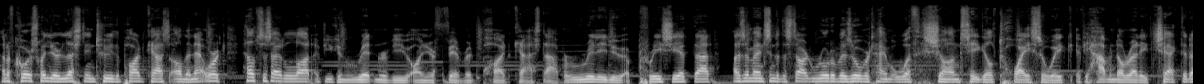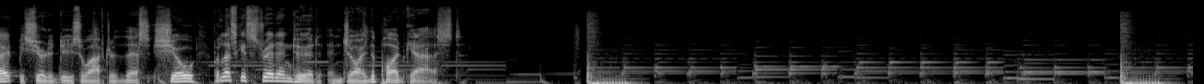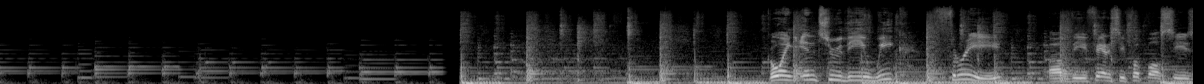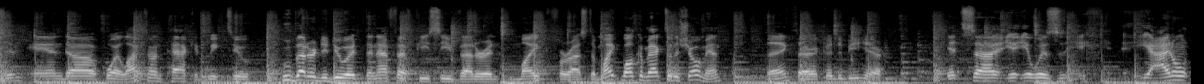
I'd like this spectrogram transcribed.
And of course, while you're listening to the podcast on the network, helps us out a lot if you can rate and review on your favorite podcast app. Really do appreciate that. As I mentioned at the start, RotoViz Overtime with Shawn Siegele twice a week. If you haven't already checked it out, be sure to do so after this show. But let's get straight into it. Enjoy the podcast. Going into the week three of the fantasy football season. And uh, boy, a lot to unpack in week two. Who better to do it than FFPC veteran Mike Foresta? Mike, welcome back to the show, man. Thanks, Eric. Good to be here. It's uh, it, it was, yeah. I don't.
